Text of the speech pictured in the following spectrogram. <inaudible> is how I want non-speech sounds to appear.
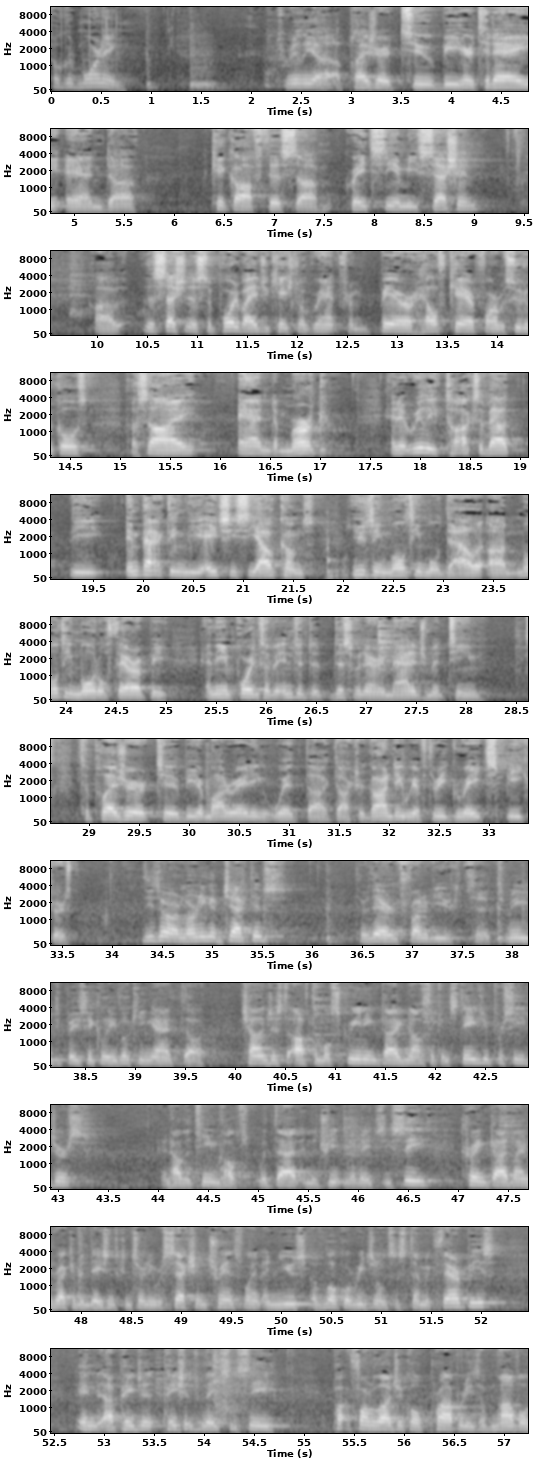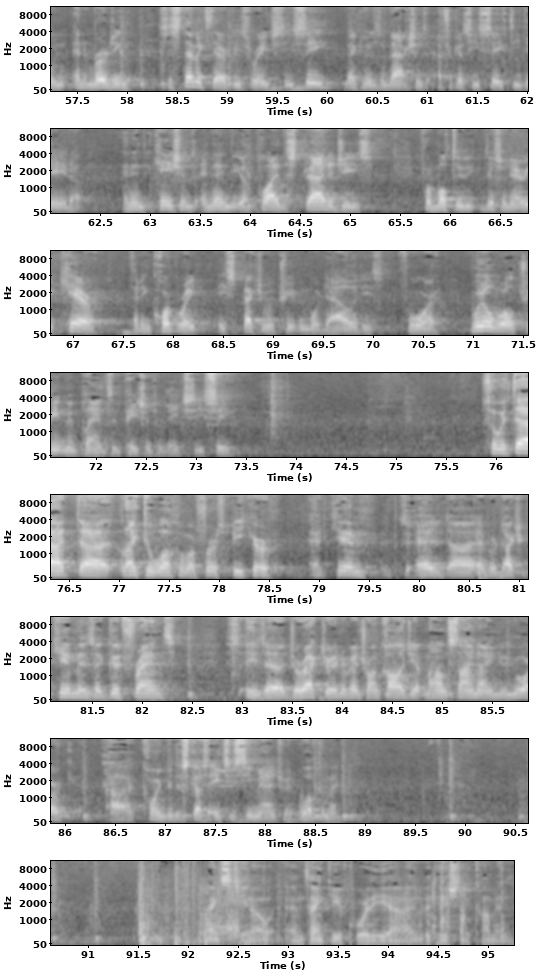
So, good morning. It's really a, a pleasure to be here today and uh, kick off this uh, great CME session. Uh, this session is supported by educational grant from Bayer Healthcare Pharmaceuticals, Eisai, and Merck, and it really talks about the impacting the HCC outcomes using multimodal, uh, multimodal therapy and the importance of an interdisciplinary management team. It's a pleasure to be here moderating with uh, Dr. Gandhi. We have three great speakers. These are our learning objectives. They're there in front of you to, to read, basically looking at uh, challenges to optimal screening, diagnostic, and staging procedures, and how the team helps with that in the treatment of HCC, current guideline recommendations concerning resection, transplant, and use of local, regional, and systemic therapies in uh, patients with HCC, pharmacological properties of novel and emerging systemic therapies for HCC, mechanisms of actions, efficacy, safety data, and indications, and then apply the strategies for multidisciplinary care that incorporate a spectrum of treatment modalities for real world treatment plans in patients with HCC. So, with that, uh, I'd like to welcome our first speaker, Ed Kim. Ed, uh, Edward Dr. Kim is a good friend He's a director of interventional oncology at Mount Sinai in New York, uh, going to discuss HCC management. Welcome, Ed. Thanks, Tino, and thank you for the uh, invitation to come in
